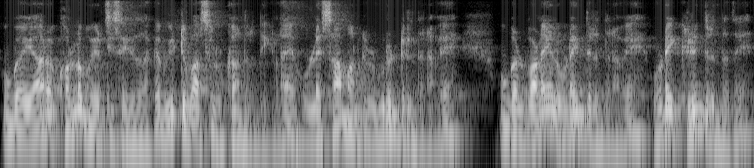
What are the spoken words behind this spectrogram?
உங்கள் யாரோ கொல்ல முயற்சி செய்ததாக வீட்டு வாசல் உட்கார்ந்துருந்தீங்களே. உள்ளே சாமான்கள் உருண்டிருந்தனவே. உங்கள் வளையல் உடைந்திருந்தனவே. உடை கிழிந்திருந்தது.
